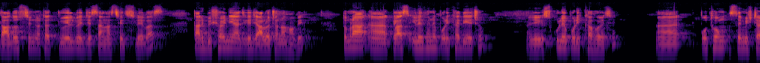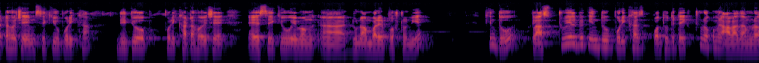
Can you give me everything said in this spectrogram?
দ্বাদশ শ্রেণি অর্থাৎ টুয়েলভের যে সংস্কৃত সিলেবাস, তার বিষয় নিয়ে আজকে যে আলোচনা হবে, তোমরা ক্লাস ইলেভেনে পরীক্ষা দিয়েছ, যে স্কুলে পরীক্ষা হয়েছে। প্রথম সেমিস্টারটা হয়েছে এমসিকিউ পরীক্ষা দ্বিতীয় পরীক্ষাটা হয়েছে এসিকিউ এবং দু নম্বরের প্রশ্ন নিয়ে। কিন্তু ক্লাস টুয়েলভে কিন্তু পরীক্ষা পদ্ধতিটা একটু রকমের আলাদা আমরা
